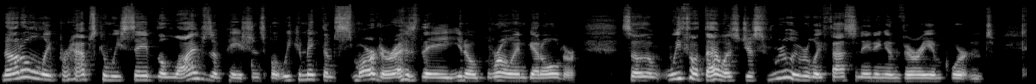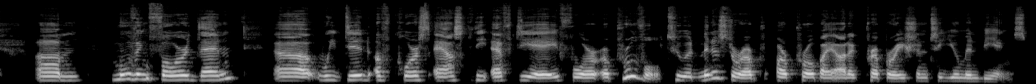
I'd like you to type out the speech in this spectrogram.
not only perhaps can we save the lives of patients but we can make them smarter as they you know grow and get older. So we thought that was just really really fascinating and very important um, moving forward, then, uh, we did, of course, ask the FDA for approval to administer our, our probiotic preparation to human beings.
